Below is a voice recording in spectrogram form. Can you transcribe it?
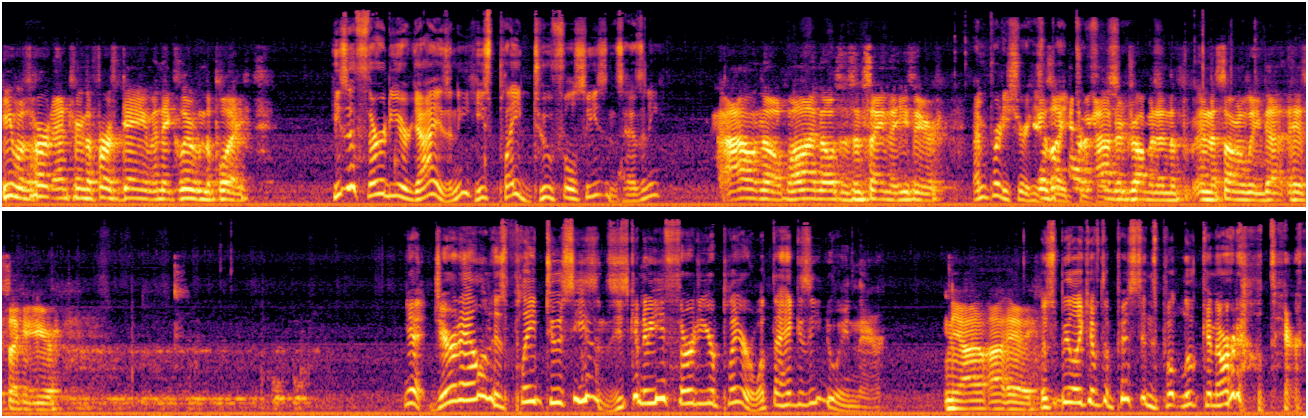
he was hurt entering the first game, and they cleared him to play. He's a third year guy, isn't he? He's played two full seasons, hasn't he? I don't know. All I know is it's insane that he's here. I'm pretty sure he's It was played like having Andre. Drummond in the in the summer league that his second year. Yeah, Jarrett Allen has played two seasons. He's going to be a third year player. What the heck is he doing there? Yeah, I, I. This would be like if the Pistons put Luke Kennard out there.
